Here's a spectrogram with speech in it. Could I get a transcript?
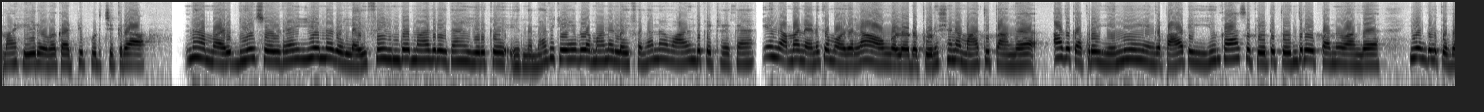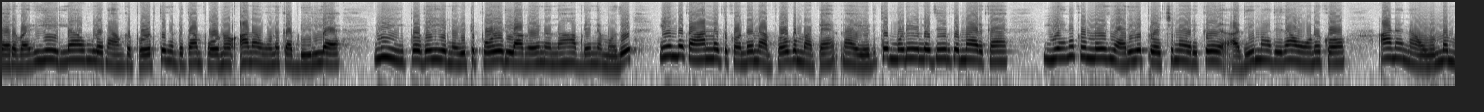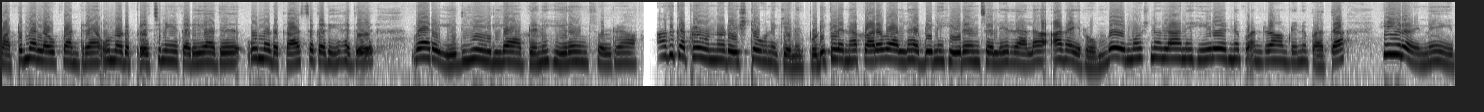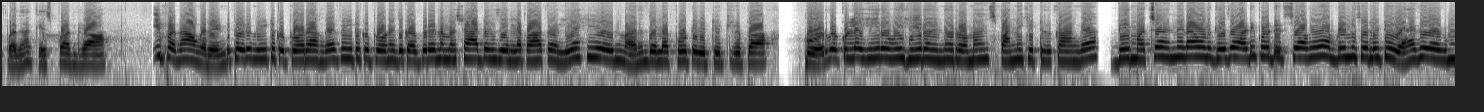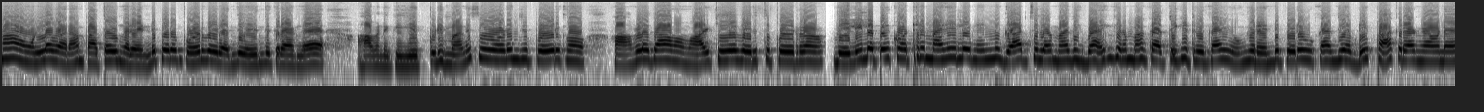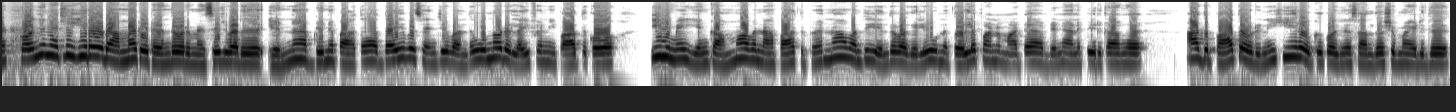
அம்மா ஹீரோவை கட்டி பிடிச்சிக்கிறா. நான் மறுபடியும் சொல்றேன் என்னோட லைஃபே இந்த மாதிரி தான் இருக்கு. இந்த மாதிரி கேவலமான லைஃப்பை தான் நான் வாழ்ந்துகிட்டு இருக்கேன். எங்க அம்மா நினைக்கும் போதெல்லாம் அவங்களோட புருஷனை மாத்திப்பாங்க. அதுக்கப்புறம் என்னையும் எங்க பாட்டியையும் காசு கேட்டு தொந்தரவு பண்ணுவாங்க. எங்களுக்கு வேற வழியே இல்லை. அவங்கள நாங்க பொறுத்துக்கிட்டு தான் போனோம் ஆனா உனக்கு அப்படி இல்லை. நீ இப்பவே என்னை விட்டு போயிடலாம். வேணும்னா அப்படின்னும் போது எந்த காரணத்தை கொண்டு நான் போக மாட்டேன். நான் எடுத்த முடிவுல தீர்க்கமா இருக்கேன். எனக்குமே நிறைய பிரச்சனை இருக்கு. அதே மாதிரி தான் உனக்கும். ஆனா நான் உன்னை மட்டும்தான் லவ் பண்றேன். உன்னோட பிரச்சனையே கிடையாது. உன்னோட காசு கிடையாது. வேற எதையும் இல்லை அப்படின்னு ஹீரோயின் சொல்றா. அதுக்கப்புறம் உன்னோட இஷ்டம் உனக்கு எனக்கு பிடிக்கலன்னா பரவாயில்ல அப்படின்னு ஹீரோயின் சொல்லிடுறாளா. ஆனா ரொம்ப எமோஷ்னலான ஹீரோ என்ன பண்றான் அப்படின்னு பார்த்தா ஹீரோயின் இப்பதான் கிஸ் பண்றான். இப்பதான் அவங்க ரெண்டு பேரும் வீட்டுக்கு போறாங்க. வீட்டுக்கு போனதுக்கு அப்புறம் நம்ம ஸ்டார்டிங் சீன்ல பார்த்தோம் இல்லையா? ஹீரோயின் மருந்தெல்லாம் போட்டு விட்டுட்டு இருப்பா. போர்வைக்குள்ள ஹீரோவும் ஹீரோயினும் ரொமான்ஸ் பண்ணிக்கிட்டு இருக்காங்க. டே மச்சான் என்னடா உனக்கு ஏதோ அடிபட்டுருச்சாங்க அப்படின்னு சொல்லிட்டு வேக வேகமா அவன் உள்ள வரான். பார்த்தா இவங்க ரெண்டு பேரும் போர்வையில இருந்து எழுந்துக்கிறாங்க. அவனுக்கு எப்படி மனசு உடைஞ்சு போயிருக்கும். அவ்வளவுதான் அவன் வாழ்க்கையே வெறுத்து போயிடுறான். வெளியில போய் கொட்டுற மழையில நின்னு காட்சில மாதிரி பயங்கரமா கத்திக்கிட்டு இருக்கான். இவங்க ரெண்டு பேரும் உட்காந்து அப்படியே பாக்குறாங்க அவனை. கொஞ்ச நேரத்துல ஹீரோட அம்மா கிட்ட இருந்து ஒரு மெசேஜ் வருது. என்ன அப்படின்னு பார்த்தா தயவு செஞ்சு வந்து உன்னோட லைஃபை நீ பாத்துக்கோ இனிமே எங்க அம்மாவை நான் பார்த்துப்பேன். நான் வந்து எந்த வகையிலயும் உன்னை தொல்லை பண்ண மாட்டேன் அப்படின்னு அனுப்பியிருக்காங்க. அதை பார்த்த உடனே ஹீரோவுக்கு கொஞ்சம் சந்தோஷமாயிடுது.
